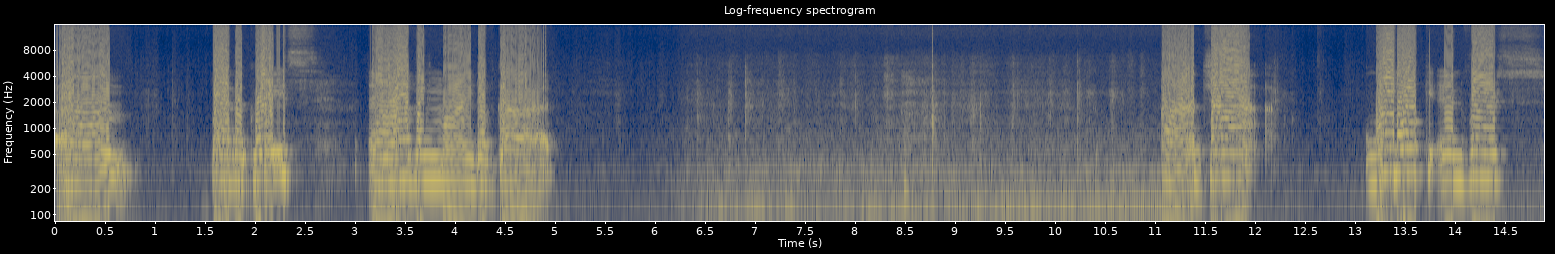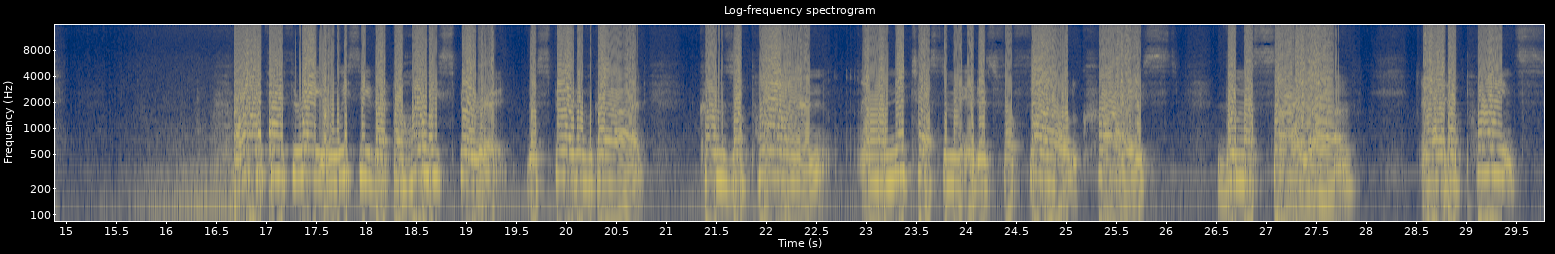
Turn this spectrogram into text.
Um, by the grace and loving mind of God. Uh, John, we look in verse 1 through 3, and we see that the Holy Spirit, the Spirit of God, comes upon, in the New Testament it is fulfilled, Christ, the Messiah, and it appoints,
